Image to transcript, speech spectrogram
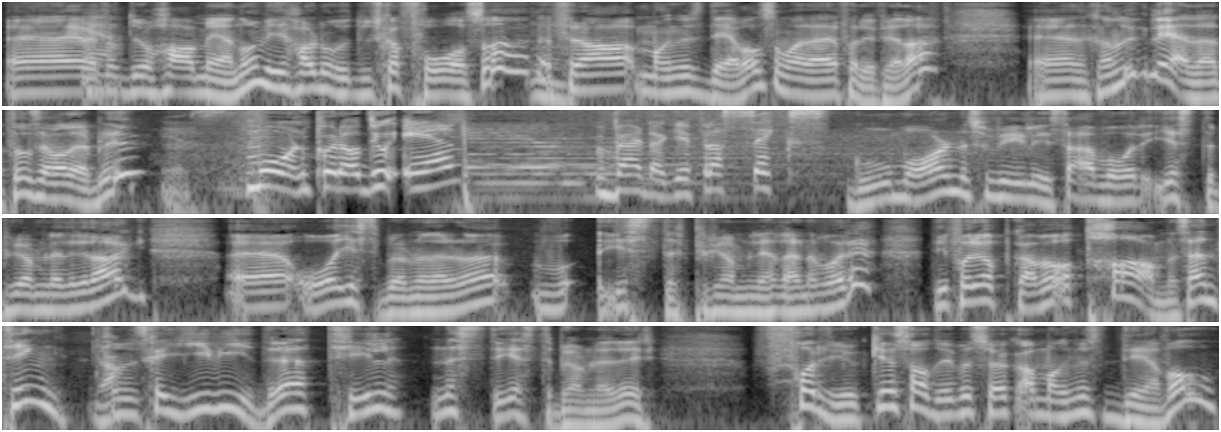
Eh, jeg vet Ja. at du har med noe. Vi har noe du skal få også, fra Magnus Devold, som var her forrige fredag. Eh, kan du glede deg til å se hva det blir? Morgen på Radio 1. Hverdager fra seks. God morgen. Sofie Elise er vår gjesteprogramleder i dag. Eh, Og gjesteprogramlederne, gjesteprogramlederne våre De får i oppgave å ta med seg en ting som de skal gi videre til neste gjesteprogramleder. Forrige uke så hadde vi besøk av Magnus Devold.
